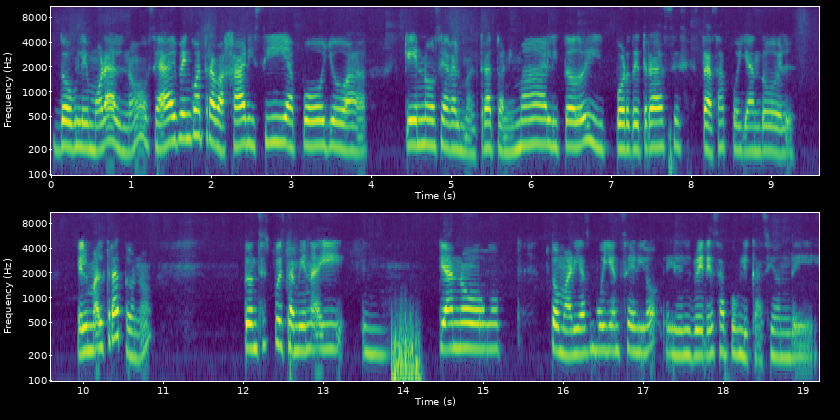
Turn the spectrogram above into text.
doble moral, ¿no? O sea, vengo a trabajar y sí apoyo a que no se haga el maltrato animal y todo, y por detrás estás apoyando el, el maltrato, ¿no? Entonces, pues también ahí mm, ya no tomarías muy en serio el ver esa publicación de,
